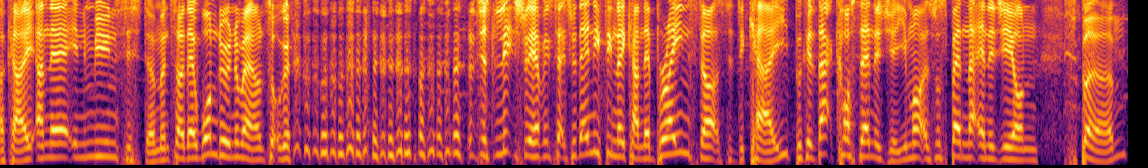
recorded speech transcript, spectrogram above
Okay, and their immune system, and so they're wandering around, sort of going, just literally having sex with anything they can. Their brain starts to decay because that costs energy. You might as well spend that energy on sperm.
